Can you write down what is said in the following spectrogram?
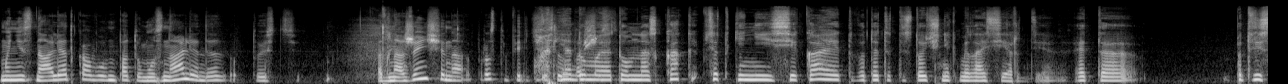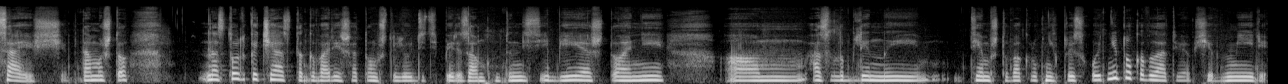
Мы не знали от кого, мы потом узнали, да, то есть одна женщина просто перечислила. Я думаю о том, нас как все-таки не иссякает вот этот источник милосердия. Это потрясающе, потому что настолько часто говоришь о том, что люди теперь замкнуты на себе, что они эм, озлоблены тем, что вокруг них происходит, не только в Латвии, вообще в мире,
